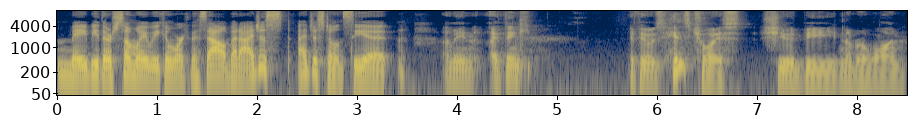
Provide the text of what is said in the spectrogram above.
maybe there's some way we can work this out, but I just I just don't see it. I mean, I think if it was his choice, she would be number one.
